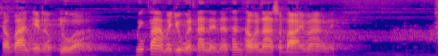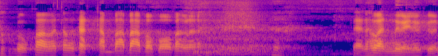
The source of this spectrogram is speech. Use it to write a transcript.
ชาวบ้านเห็นแล้วกลัว ไม่กล้ามายุ่งกับท่านเลยนะ ท่านภาวนาสบายมากเลยหลวงพ่อก็ต้องหัดทำบ้าบ้าบอๆบ้างแล้วแต่ถ้าวันเหนื่อยเหลือเกิน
